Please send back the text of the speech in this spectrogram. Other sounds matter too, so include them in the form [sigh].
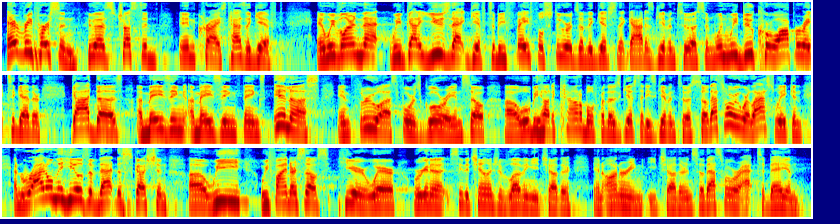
every person who has trusted in Christ has a gift. And we've learned that we've got to use that gift to be faithful stewards of the gifts that God has given to us. And when we do cooperate together, God does amazing, amazing things in us and through us for His glory. And so uh, we'll be held accountable for those gifts that He's given to us. So that's where we were last week. And, and right on the heels of that discussion, uh, we, we find ourselves here where we're going to see the challenge of loving each other and honoring each other. And so that's where we're at today. And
